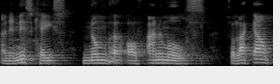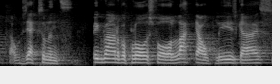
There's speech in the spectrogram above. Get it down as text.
And in this case, number of animals. So Lakgao, that was excellent. Big round of applause for Lakgao, please, guys.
